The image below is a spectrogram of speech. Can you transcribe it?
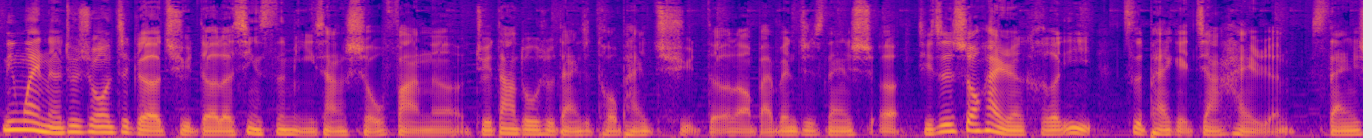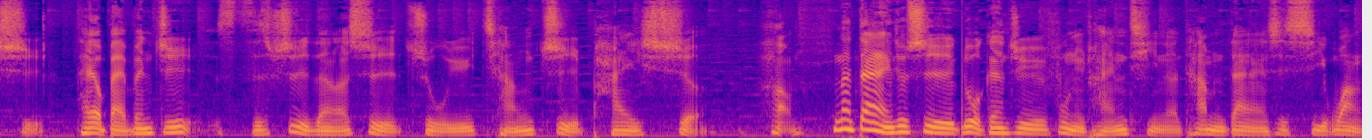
另外呢，就是说这个取得了性私密影像手法呢，绝大多数当然是偷拍取得了百分之三十二，其次受害人合意自拍给加害人三十。还有百分之十四的呢，是属于强制拍摄。好。那当然就是，如果根据妇女团体呢，他们当然是希望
